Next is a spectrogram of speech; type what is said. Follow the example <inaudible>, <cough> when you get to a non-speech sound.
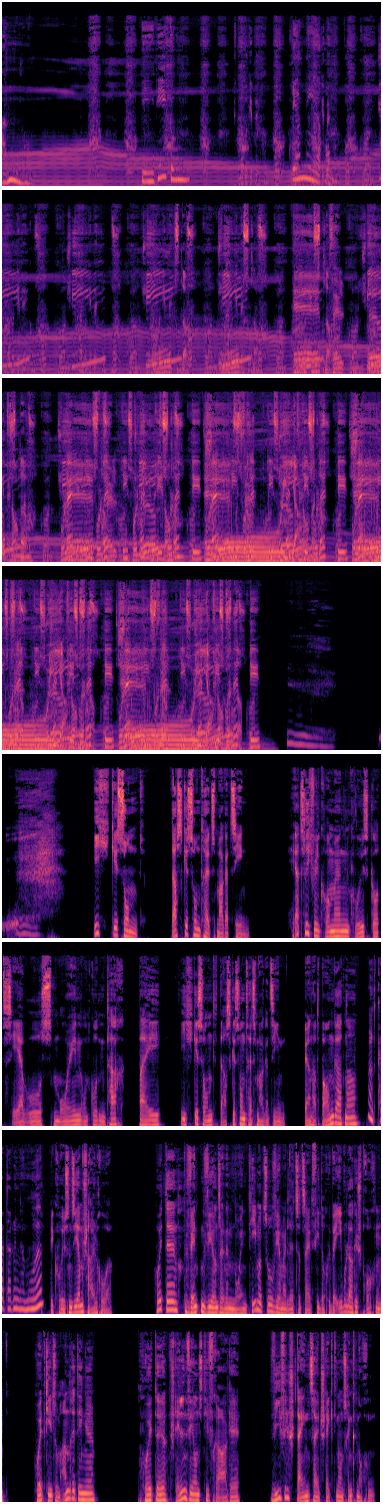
Ano? Baby kong yummy ako. Impfstoff. Impfstoff. Ich gesund. Das Gesundheitsmagazin. Herzlich willkommen, Grüß Gott, Servus, Moin und guten Tag bei Ich gesund, das Gesundheitsmagazin. Bernhard Baumgartner und Katharina Moore begrüßen Sie am Schallrohr. Heute wenden wir uns einem neuen Thema zu. Wir haben in letzter Zeit viel auch über Ebola gesprochen. Heute geht es um andere Dinge. Heute stellen wir uns die Frage, wie viel Steinzeit steckt in unseren Knochen?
